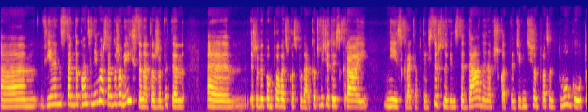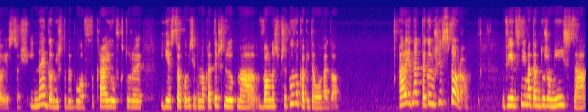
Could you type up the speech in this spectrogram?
um, więc tak do końca nie masz tak dużo miejsca na to, żeby ten, um, żeby pompować w gospodarkę. Oczywiście to jest kraj, nie jest kraj kapitalistyczny, więc te dane, na przykład te 90% długu, to jest coś innego niż to by było w kraju, w który jest całkowicie demokratyczny lub ma wolność przepływu kapitałowego. Ale jednak tego już jest sporo, więc nie ma tak dużo miejsca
